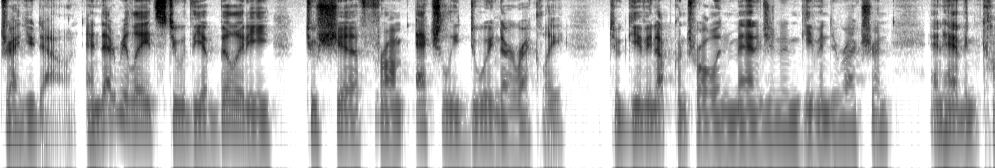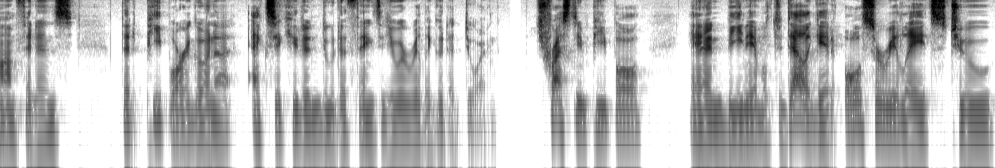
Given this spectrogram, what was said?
drag you down. And that relates to the ability to shift from actually doing directly to giving up control and managing and giving direction and having confidence that people are going to execute and do the things that you are really good at doing. Trusting people and being able to delegate also relates to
